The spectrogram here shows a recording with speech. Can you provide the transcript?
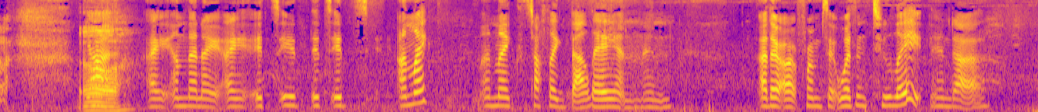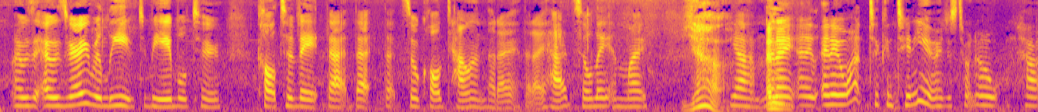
yeah. Oh. I and then I, I it's it, it's it's unlike unlike stuff like ballet and and other art forms, it wasn't too late, and uh, I was I was very relieved to be able to cultivate that, that, that so-called talent that I that I had so late in life. Yeah. Yeah, and, And- I, I and I want to continue. I just don't know how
